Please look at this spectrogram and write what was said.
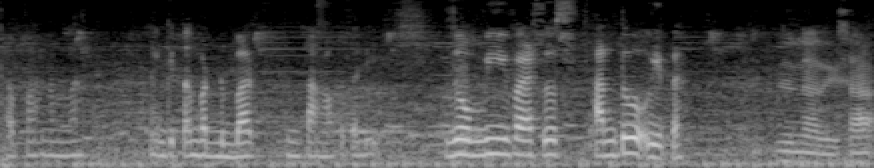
apa namanya? Yang kita berdebat tentang apa tadi? Zombie versus hantu gitu. Jurnalisa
